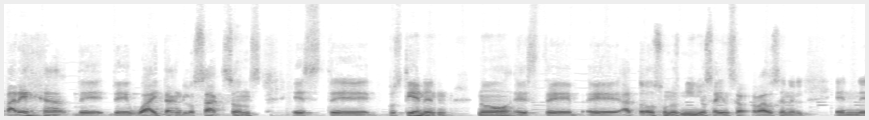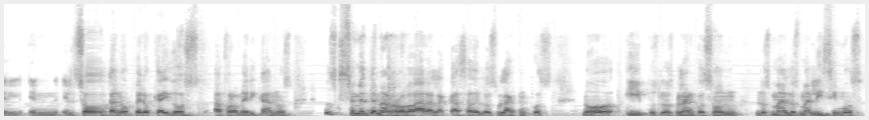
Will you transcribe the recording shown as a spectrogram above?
pareja de, white anglo-saxons, este, pues tienen, ¿no? Este, eh, a todos unos niños ahí encerrados en el, en el, en el sótano, pero que hay dos afroamericanos, pues que se meten a robar a la casa de los blancos, ¿no? Y pues los blancos son los malos malísimos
